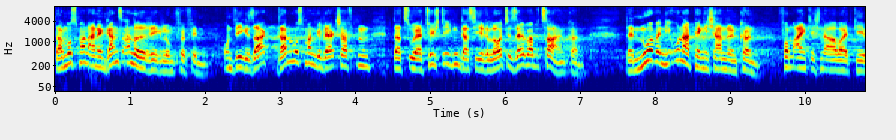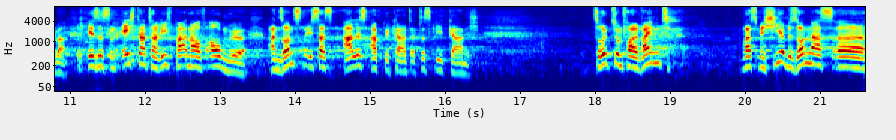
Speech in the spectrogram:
Da muss man eine ganz andere Regelung für finden. Und wie gesagt, dann muss man Gewerkschaften dazu ertüchtigen, dass sie ihre Leute selber bezahlen können. Denn nur wenn die unabhängig handeln können vom eigentlichen Arbeitgeber, ist es ein echter Tarifpartner auf Augenhöhe. Ansonsten ist das alles abgekartet. Das geht gar nicht. Zurück zum Fall Wendt. Was mich hier besonders äh,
